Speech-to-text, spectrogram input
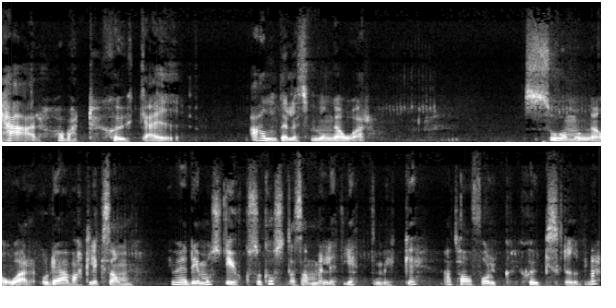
här har varit sjuka i alldeles för många år. Så många år. Och det har varit liksom... Jag menar, det måste ju också kosta samhället jättemycket att ha folk sjukskrivna.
